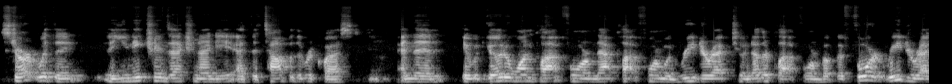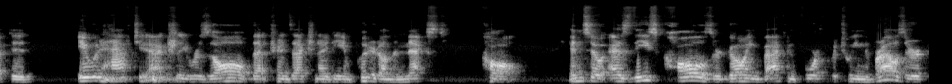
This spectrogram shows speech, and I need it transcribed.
start with a, a, unique transaction ID at the top of the request, and then it would go to one platform. That platform would redirect to another platform, but before it redirected, it would have to actually resolve that transaction ID and put it on the next call. And so, as these calls are going back and forth between the browser,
